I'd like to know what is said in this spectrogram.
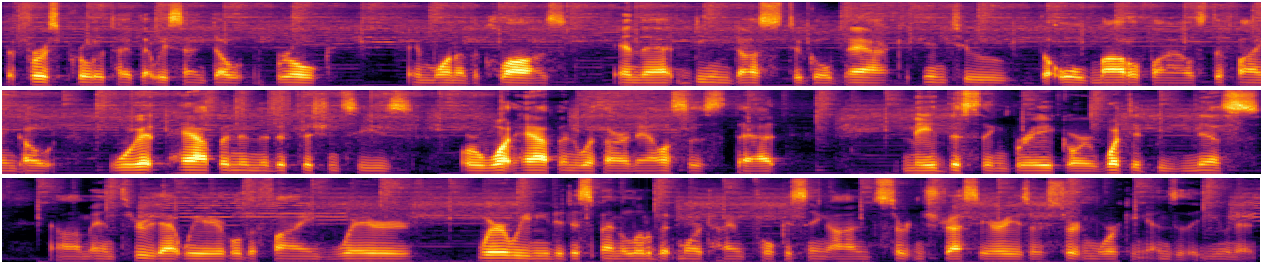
the first prototype that we sent out broke in one of the claws. And that deemed us to go back into the old model files to find out what happened in the deficiencies or what happened with our analysis that made this thing break or what did we miss. Um, and through that, we were able to find where where we needed to spend a little bit more time focusing on certain stress areas or certain working ends of the unit.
